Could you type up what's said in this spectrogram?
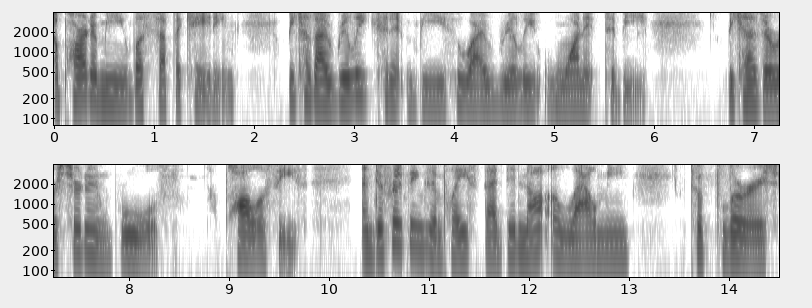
a part of me was suffocating because I really couldn't be who I really wanted to be because there were certain rules, policies, and different things in place that did not allow me to flourish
